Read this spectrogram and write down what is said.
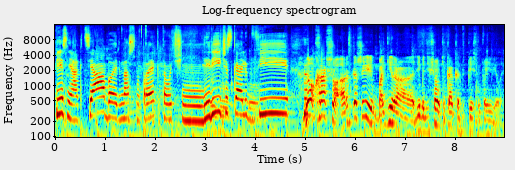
Песня «Октябрь» нашего проекта очень лирическая, любви. Ну, хорошо, а расскажи, Багира, либо девчонки, как эта песня появилась.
